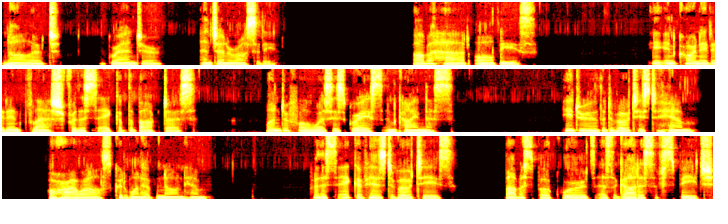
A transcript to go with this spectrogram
knowledge, grandeur, and generosity. Baba had all these. He incarnated in flesh for the sake of the bhaktas. Wonderful was his grace and kindness. He drew the devotees to him, or how else could one have known him? For the sake of his devotees, Baba spoke words as the goddess of speech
